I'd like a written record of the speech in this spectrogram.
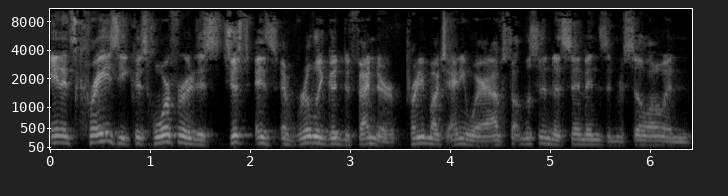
and it's crazy because Horford is just is a really good defender pretty much anywhere. I was listening to Simmons and Russillo and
